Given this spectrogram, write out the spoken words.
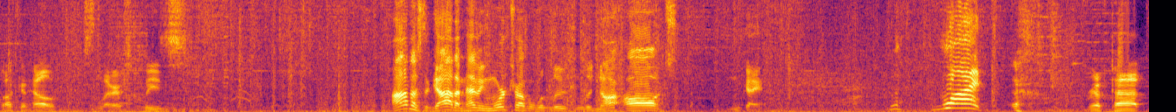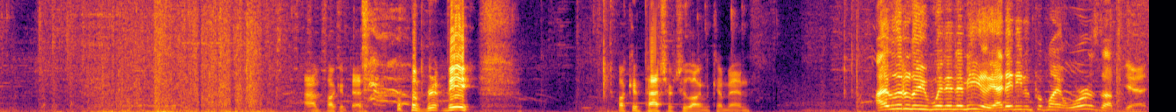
Fucking hell, Solaris, please. Honest to God, I'm having more trouble with Lu- Lunar. Oh, it's- okay. What? Rip Pat. I'm fucking dead. Rip me! Fucking Patrick too long to come in. I literally went in immediately. I didn't even put my oars up yet.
